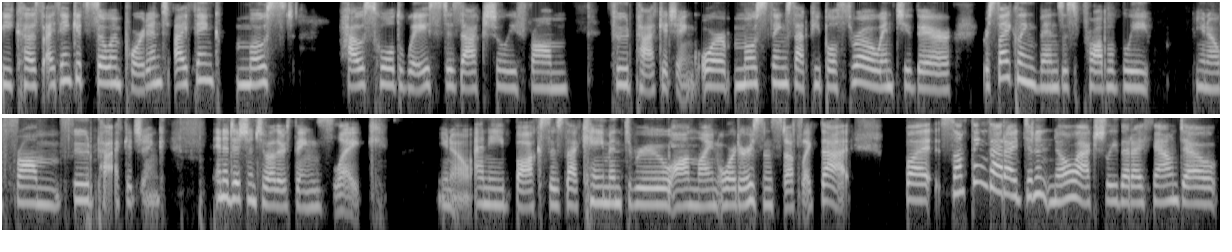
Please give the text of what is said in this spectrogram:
because I think it's so important. I think most household waste is actually from food packaging, or most things that people throw into their recycling bins is probably you know from food packaging in addition to other things like you know any boxes that came in through online orders and stuff like that but something that i didn't know actually that i found out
